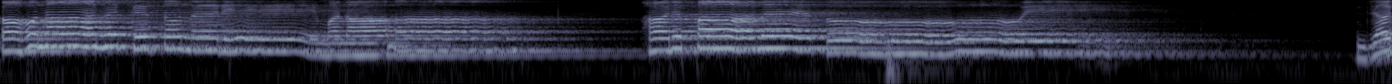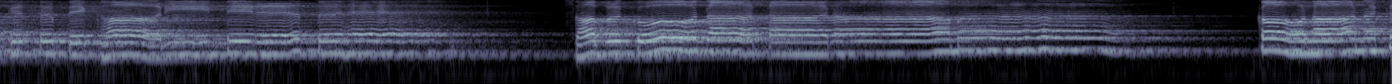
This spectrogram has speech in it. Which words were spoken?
कहो नानक सुन रे। ਮਨਾ ਹਰ ਪਾਵੇ ਸੋਏ। ਜਗਤ ਪਿਖਾਰੀ ਫਿਰਤ ਹੈ। ਸਭ ਕੋ ਦਾਤਾ ਰਾਮ। ਕਹੋ ਨਾਨਕ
